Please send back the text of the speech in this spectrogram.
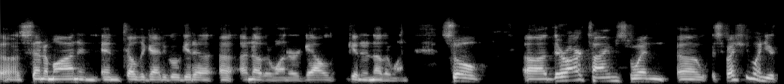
uh, send them on and, and tell the guy to go get a, a another one or a gal get another one. So uh, there are times when, uh, especially when you're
